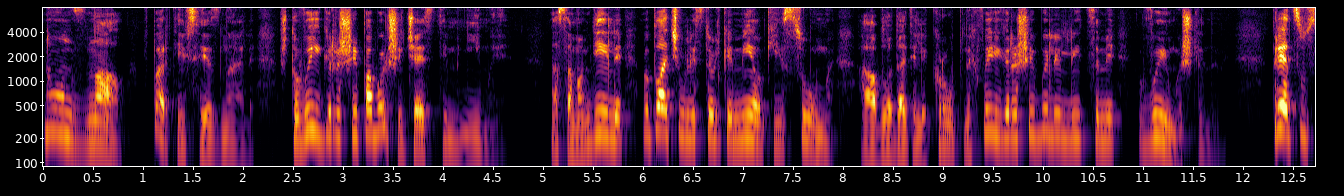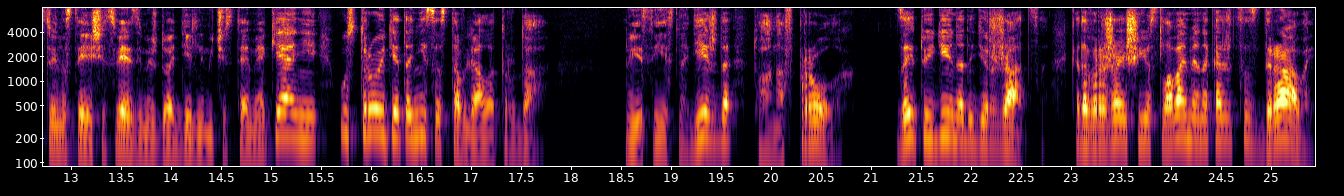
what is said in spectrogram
но он знал, в партии все знали, что выигрыши по большей части мнимые. На самом деле выплачивались только мелкие суммы, а обладатели крупных выигрышей были лицами вымышленными. При отсутствии настоящей связи между отдельными частями океании устроить это не составляло труда. Но если есть надежда, то она в пролах. За эту идею надо держаться. Когда выражаешь ее словами, она кажется здравой.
